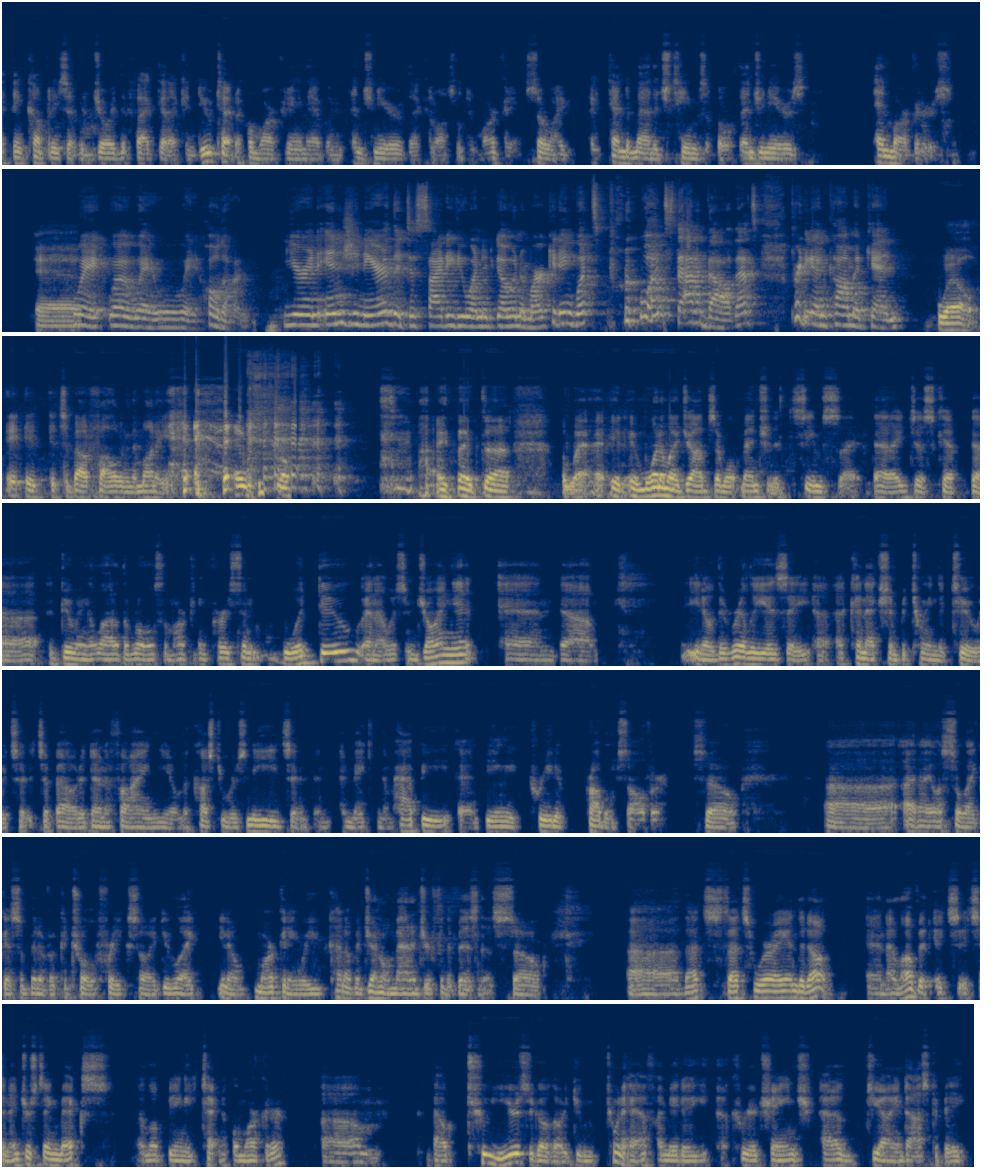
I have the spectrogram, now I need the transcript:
I think companies have enjoyed the fact that I can do technical marketing and they have an engineer that can also do marketing. So I, I tend to manage teams of both engineers and marketers. And wait, wait, wait, wait, wait. Hold on. You're an engineer that decided you wanted to go into marketing. What's what's that about? That's pretty uncommon, Ken. Well, it, it, it's about following the money. I think uh, in, in, one of my jobs, I won't mention, it seems that I just kept uh, doing a lot of the roles the marketing person would do, and I was enjoying it. And, uh, you know, there really is a, a connection between the two. It's, it's about identifying, you know, the customer's needs and, and, and making them happy and being a creative problem solver. So, uh, and I also, I guess, a bit of a control freak. So I do like, you know, marketing where you kind of a general manager for the business. So uh, that's that's where I ended up, and I love it. It's it's an interesting mix. I love being a technical marketer. Um, about two years ago, though, I do two and a half. I made a, a career change out of GI endoscopy,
